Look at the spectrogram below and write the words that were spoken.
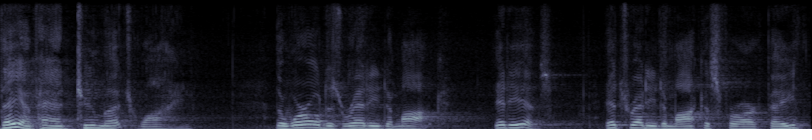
They have had too much wine. The world is ready to mock. It is. It's ready to mock us for our faith.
